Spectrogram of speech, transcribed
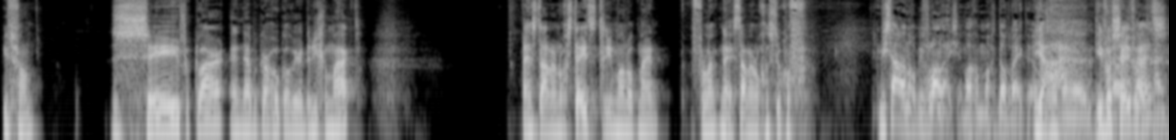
iets van zeven klaar. En dan heb ik er ook alweer drie gemaakt. En staan er nog steeds drie man op mijn verlang... Nee, staan er nog een stuk of... Wie staan er nog op je verlanglijstje? Mag, mag ik dat weten? Of Ja, dat eh, Severijns. groot geheim?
